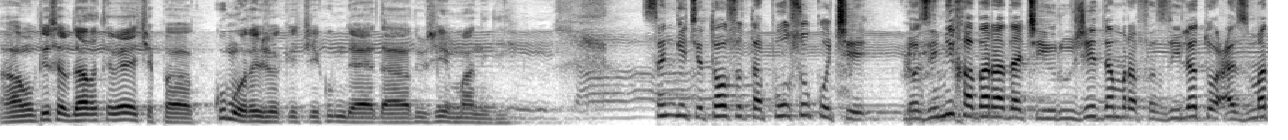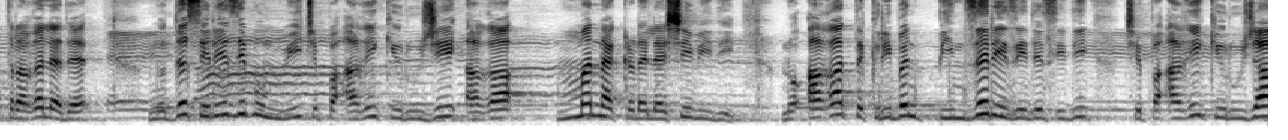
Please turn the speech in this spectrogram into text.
مفتی صاحب دا راته وایي چې په کومو روژو کې چې کوم د روژې معنی دي څنګه چې تاسو تپوس وکړو چې لازمي خبره ده چې روژې دمره فضیلت او عظمت رغلی دی نو داسې ریزې به هم وي چې په هغې کې روژې هغه منع کړل شوي دي نو هغه تقریبا پنځه ریزې داسې دي چې په هغې کې روژه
